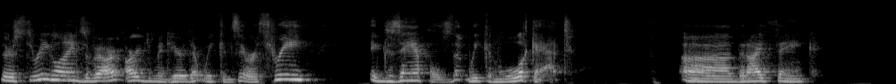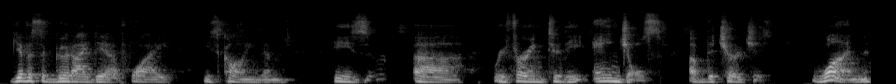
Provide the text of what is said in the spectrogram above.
there's three lines of ar- argument here that we can see, or three examples that we can look at uh, that I think give us a good idea of why he's calling them. He's uh, referring to the angels of the churches. One,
